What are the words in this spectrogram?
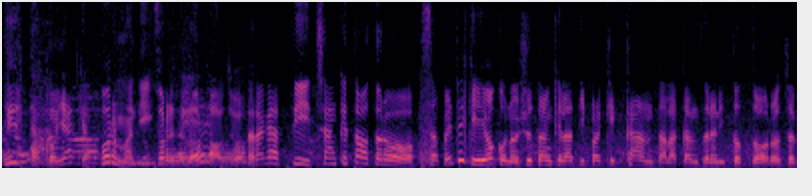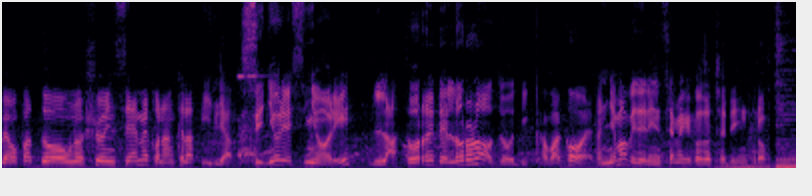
Il takoyaki a forma di torre dell'orologio. Ragazzi c'è anche Totoro. Sapete che io ho conosciuto anche la tipa che canta la canzone di Totoro? Ci abbiamo fatto uno show insieme con anche la figlia. Signori e signori La torre dell'orologio di Kawagoe. Andiamo a vedere insieme che cosa c'è dentro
